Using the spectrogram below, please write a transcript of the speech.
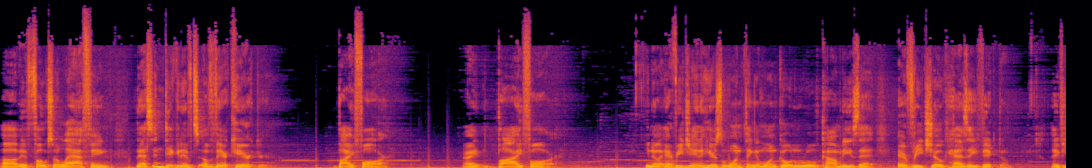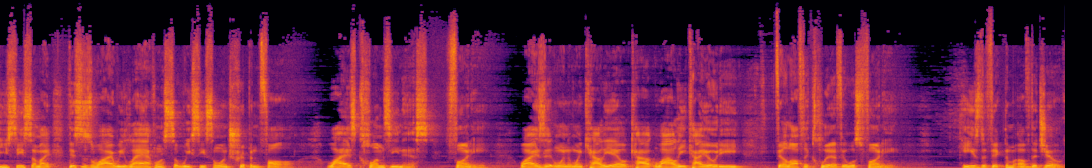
uh, if folks are laughing, that's indicative of their character by far. Right? By far. You know, every here's the one thing and one golden rule of comedy is that every joke has a victim. If you see somebody, this is why we laugh when so we see someone trip and fall. Why is clumsiness funny? Why is it when when Cali, Coyote fell off the cliff, it was funny? He's the victim of the joke,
